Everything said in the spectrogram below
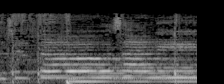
to those I leave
